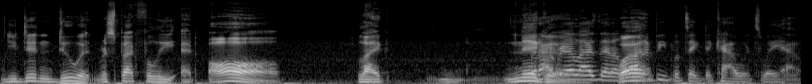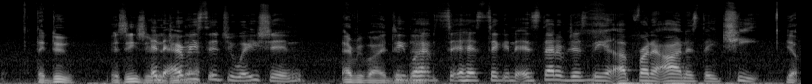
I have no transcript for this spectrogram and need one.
You didn't do it respectfully at all. Like, nigga. But I realize that a what? lot of people take the coward's way out. They do. It's easier In do every that. situation, Everybody people that. have t- has taken instead of just being upfront and honest, they cheat. Yep.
